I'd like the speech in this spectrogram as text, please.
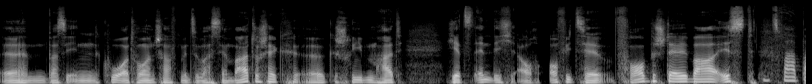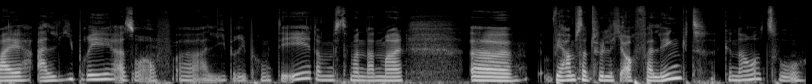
ähm, was sie in Co-Autorenschaft mit Sebastian Bartoschek äh, geschrieben hat, jetzt endlich auch offiziell vorbestellbar ist. Und zwar bei Alibri, also auf äh, alibri.de. Da müsste man dann mal äh, wir haben es natürlich auch verlinkt, genau, zu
